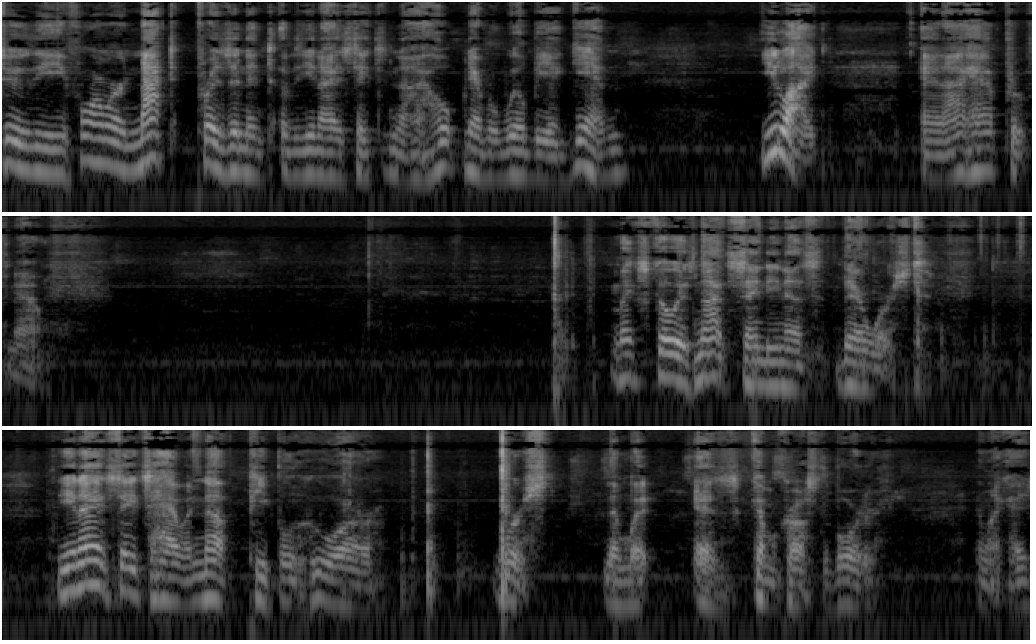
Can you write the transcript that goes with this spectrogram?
to the former not president of the United States, and I hope never will be again, you lied. And I have proof now. Mexico is not sending us their worst. The United States have enough people who are worse than what has come across the border. And like I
